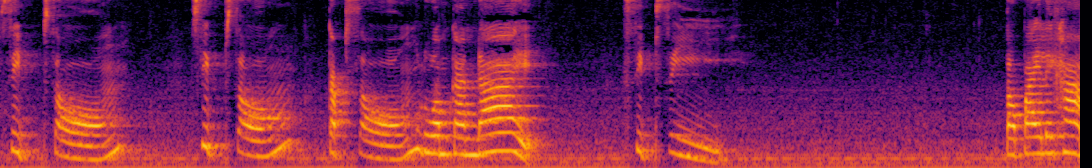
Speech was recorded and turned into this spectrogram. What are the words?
12 12 กับ 2 รวมกันได้ 14 ต่อไปเลยค่ะ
